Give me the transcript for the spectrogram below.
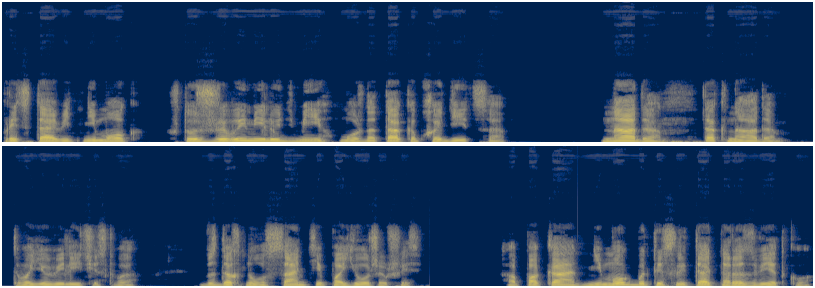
Представить не мог, что с живыми людьми можно так обходиться. Надо, так надо, твое величество, вздохнул Санти, поежившись. А пока не мог бы ты слетать на разведку,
